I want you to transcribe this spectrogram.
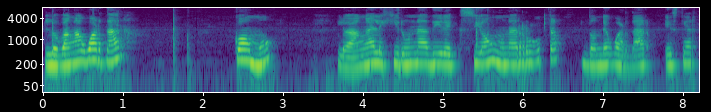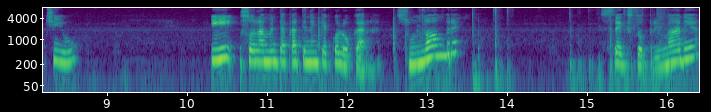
lo van a guardar cómo le van a elegir una dirección, una ruta donde guardar este archivo y solamente acá tienen que colocar su nombre, sexto primaria,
